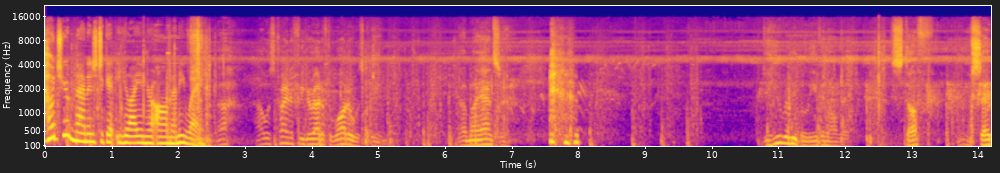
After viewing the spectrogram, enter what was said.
How'd you manage to get Eli in your arm anyway? Uh, I was trying to figure out if the water was clean. Got my answer. Do you really believe in all that stuff you said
